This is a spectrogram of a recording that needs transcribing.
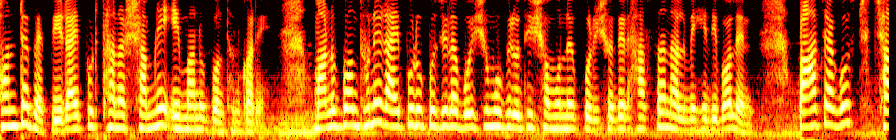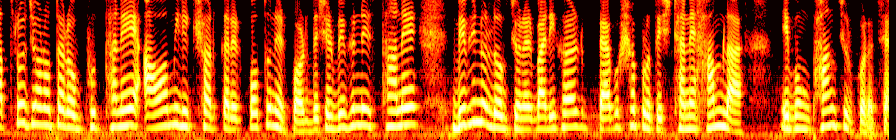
ঘণ্টাব্যাপী রায়পুর থানার সামনে এই মানববন্ধন করে। মানববন্ধনে রায়পুর উপজেলা বৈষম্য বিরোধী সমন্বয়ক পরিষদের হাসান আল মেহেদি বলেন, পাঁচ আগস্ট ছাত্র জনতার অভ্যুত্থানে আওয়ামী লীগ সরকারের পতনের পর দেশের বিভিন্ন স্থানে বিভিন্ন লোকজনের বাড়িঘর, ব্যবসা প্রতিষ্ঠানে হামলা এবং ভাঙচুর করেছে।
